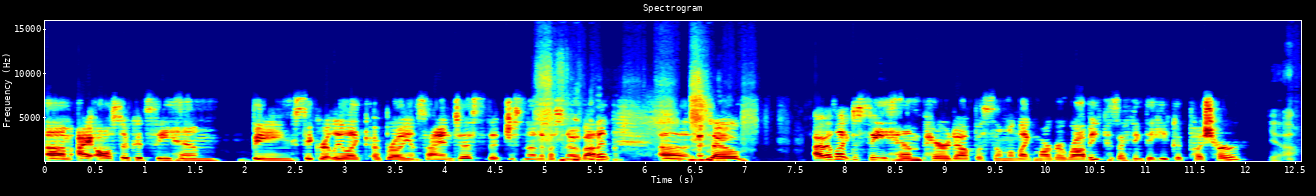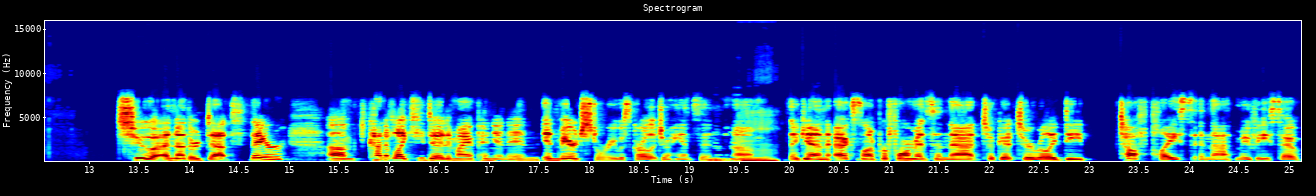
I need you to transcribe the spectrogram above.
Um, I also could see him being secretly like a brilliant scientist that just none of us know about it. Uh, so I would like to see him paired up with someone like Margot Robbie because I think that he could push her yeah. to another depth there, um, kind of like he did, in my opinion, in in Marriage Story with Scarlett Johansson. Mhm. Um, again, excellent performance in that. Took it to a really deep, tough place in that movie. So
